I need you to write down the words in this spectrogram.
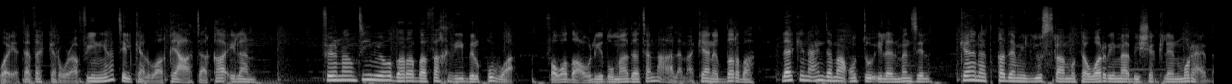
ويتذكر رافينيا تلك الواقعة قائلا فرناندينيو ضرب فخذي بالقوة فوضعوا لي ضمادة على مكان الضربة لكن عندما عدت إلى المنزل كانت قدمي اليسرى متورمة بشكل مرعب.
